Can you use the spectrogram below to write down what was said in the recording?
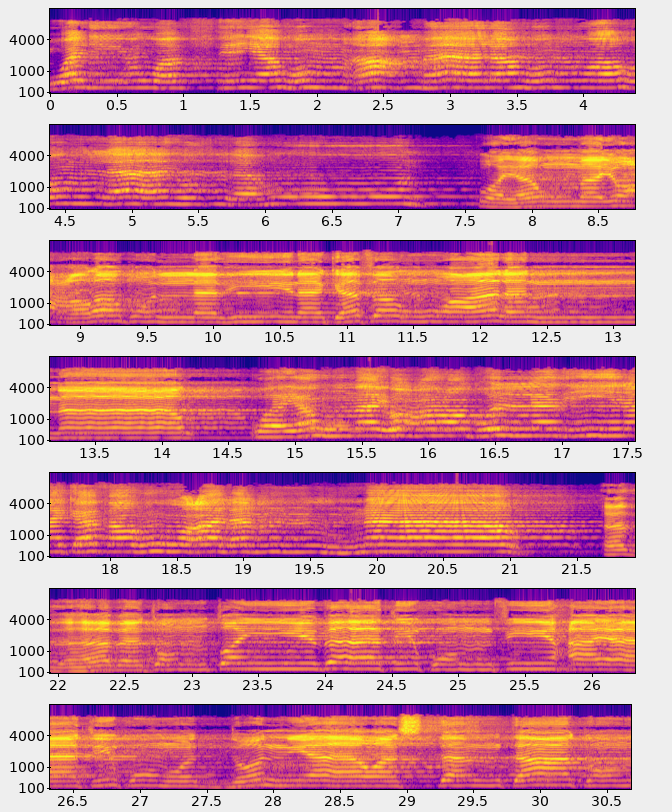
وليوفيهم أعمالهم وهم لا يظلمون. ويوم يعرض الذين كفروا على النار. ويوم يعرض الذين كفروا على النار. أذهبتم طيباتكم في حياتكم الدنيا واستمتعتم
